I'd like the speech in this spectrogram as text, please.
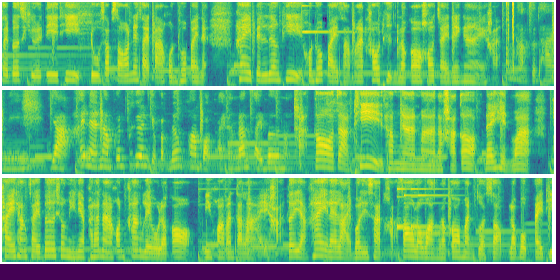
Cyber Security ที่ดูซับซ้อนในสายตาคนทั่วไปเนี่ย ให้เป็นเรื่องที่คนทั่วไปสามารถเข้าถึงแล้วก็เข้าใจได้ง่ายค่ะคำถามสุดท้ายนี้ อยากให้แนะนำเพื่อนๆเกี่ยวกับเรื่องความปลอดภัยทางด้านไซเบอร์หน่อยค่ะ ก็จากที่ทำงานมานะคะ ก็ได้เห็นว่าภัยทางไซเบอร์ช่วงนี้เนี่ยพัฒนาค่อนข้างเร็ว แล้วก็มีความอันตรายค่ะเลยอยากให้หลาย ๆ บริษัทค่ะ เฝ้าระวัง แล้วก็หมั่นตรวจสอบระบบไอที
